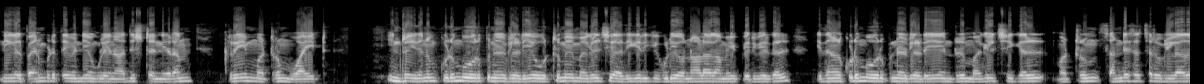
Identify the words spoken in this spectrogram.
நீங்கள் பயன்படுத்த வேண்டிய உங்களின் அதிர்ஷ்ட நிறம் கிரீம் மற்றும் ஒயிட் இன்றைய தினம் குடும்ப உறுப்பினர்களிடையே ஒற்றுமை மகிழ்ச்சி அதிகரிக்கக்கூடிய ஒரு நாளாக அமைப்பெறுவீர்கள் இதனால் குடும்ப உறுப்பினர்களிடையே இன்று மகிழ்ச்சிகள் மற்றும் சண்டை சச்சரவுகள் இல்லாத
